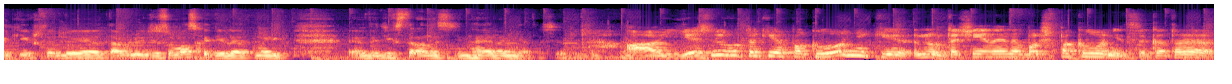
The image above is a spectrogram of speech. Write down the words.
таких, чтобы там люди с ума сходили от моих э, вот этих странностей, наверное, нет. все-таки. А есть ли вот такие поклонники, ну, точнее, наверное, больше поклонницы, которые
